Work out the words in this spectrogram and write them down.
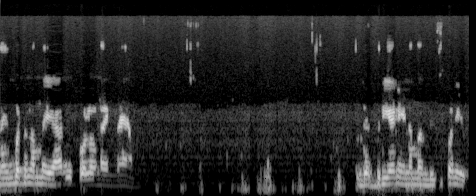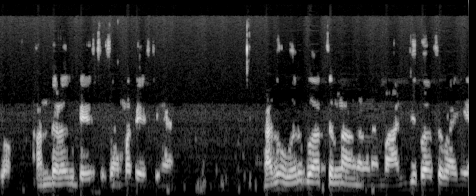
இன்னைக்கு மட்டும் நம்ம யாருக்கும் போகலாம் என்ன இந்த பிரியாணி நம்ம மிஸ் பண்ணியிருக்கோம் அந்த அளவுக்கு டேஸ்ட் செம்ம டேஸ்ட்டுங்க அதுவும் ஒரு பார்சல் வாங்கல நம்ம அஞ்சு பார்சல் வாங்கி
